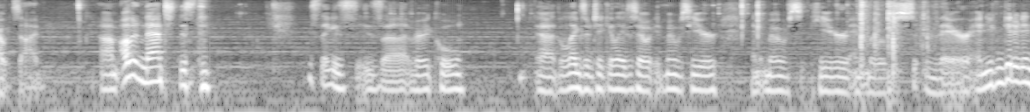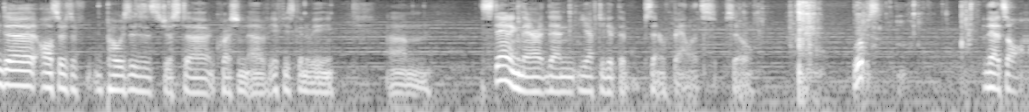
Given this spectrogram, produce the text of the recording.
outside. Um, other than that, this th this thing is is uh, very cool. Uh, the legs articulated, so it moves here, and it moves here, and it moves there. And you can get it into all sorts of poses. It's just a question of if he's going to be um, standing there, then you have to get the center of balance. So, whoops. That's all.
